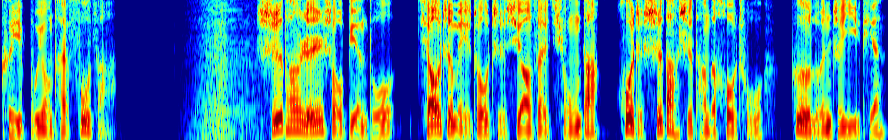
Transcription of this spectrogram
可以不用太复杂。食堂人手变多，乔治每周只需要在琼大或者师大食堂的后厨各轮值一天，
